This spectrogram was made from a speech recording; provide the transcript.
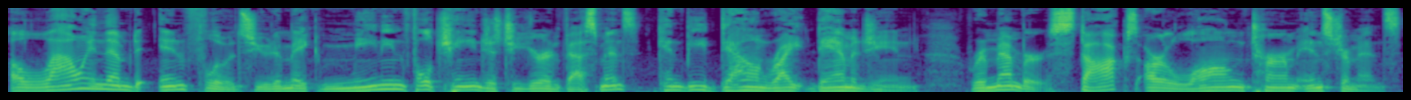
allowing them to influence you to make meaningful changes to your investments can be downright damaging. Remember, stocks are long term instruments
